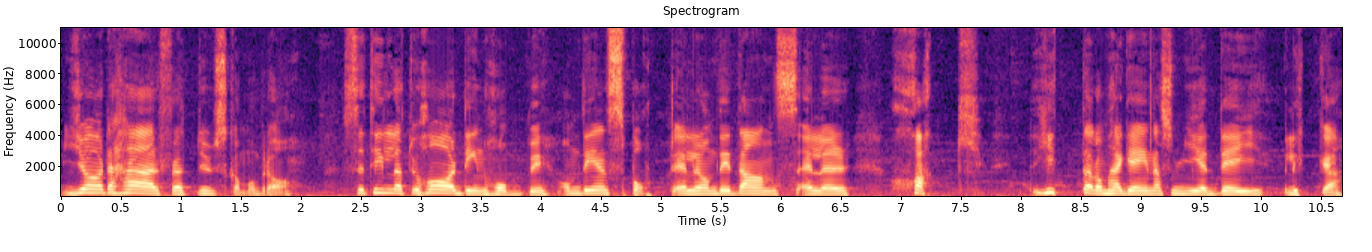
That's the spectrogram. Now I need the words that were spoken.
gör det här för att du ska må bra. Se till att du har din hobby, om det är en sport eller om det är dans eller schack. Hitta de här grejerna som ger dig lycka.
